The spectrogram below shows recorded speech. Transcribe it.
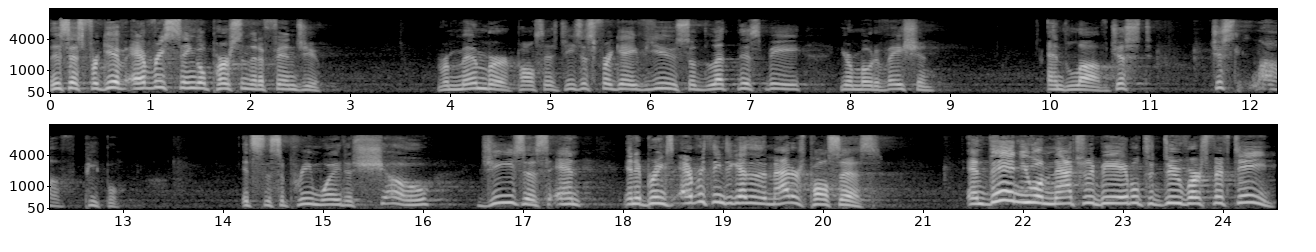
And it says, Forgive every single person that offends you. Remember, Paul says, Jesus forgave you, so let this be your motivation. And love. Just, just love people. It's the supreme way to show Jesus. And, and it brings everything together that matters, Paul says. And then you will naturally be able to do verse 15.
